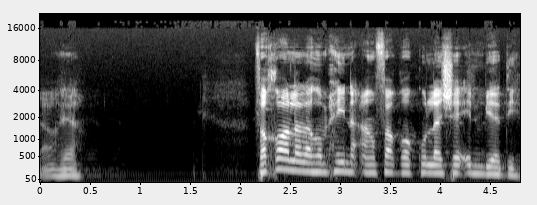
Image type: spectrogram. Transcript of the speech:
Allah ya. Faqala lahum hina anfaqa kulla syai'in biyadih.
